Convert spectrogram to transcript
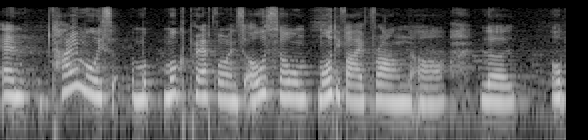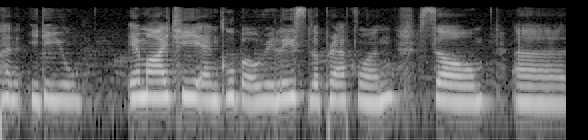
And TimeMOOC MOOC platform is also modified from uh, the Open EDU. MIT and Google released the platform, so uh,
